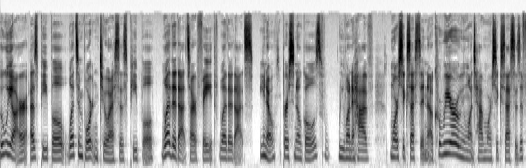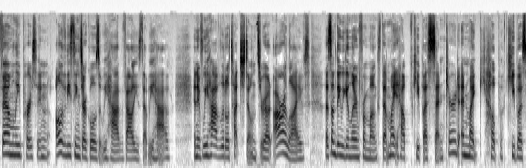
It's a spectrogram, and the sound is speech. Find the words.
who we are as people, what's important to us as people, whether that's our faith, whether that's, you know, personal goals. We want to have more success in a career, we want to have more success as a family person. All of these things are goals that we have, values that we have. And if we have little touchstones throughout our lives, that's something we can learn from monks that might help keep us centered and might help keep us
